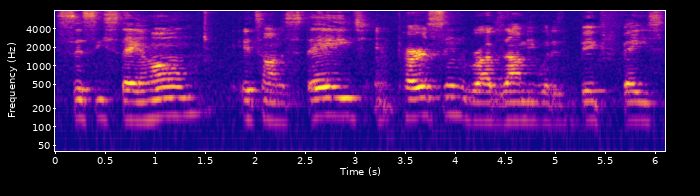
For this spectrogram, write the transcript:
Sissy, stay home. It's on the stage in person. Rob Zombie with his big face.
